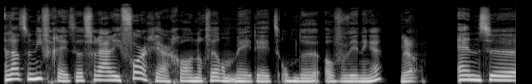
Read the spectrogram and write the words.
En laten we niet vergeten dat Ferrari vorig jaar gewoon nog wel meedeed om de overwinningen. Ja. En ze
